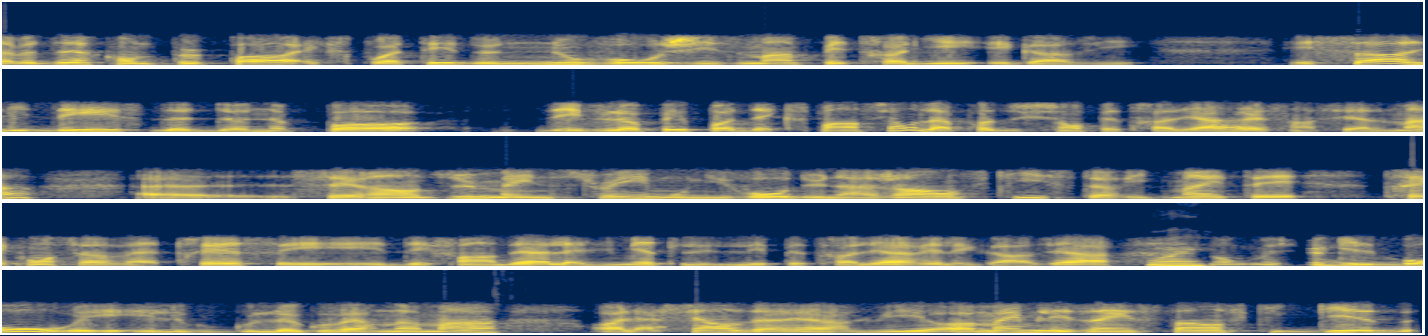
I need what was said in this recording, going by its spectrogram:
ça veut dire qu'on ne peut pas exploiter de nouveaux gisements pétroliers et gaziers. Et ça, l'idée de, de ne pas développer, pas d'expansion de la production pétrolière essentiellement, euh, s'est rendu mainstream au niveau d'une agence qui historiquement était très conservatrice et, et défendait à la limite les, les pétrolières et les gazières. Donc M. Guilbeault et, et le, le gouvernement a la science derrière lui, a même les instances qui guident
